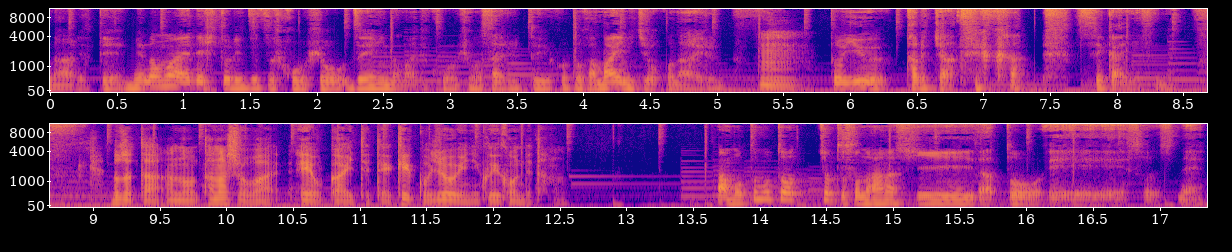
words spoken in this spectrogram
われて、目の前で一人ずつ公表、全員の前で公表されるということが毎日行われるうんというカルチャーというか、世界ですね。どうだった？あの田中は絵を描いてて結構上位に食い込んでたの？まあ、もともとちょっとその話だと、えーそうですね。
